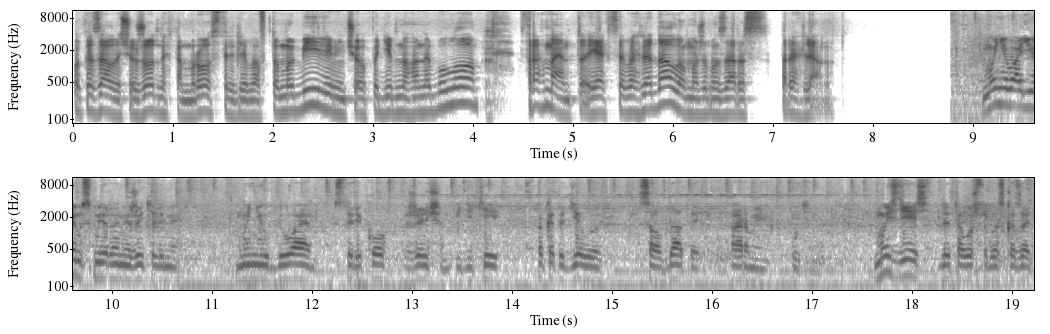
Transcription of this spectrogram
показали, що жодних там розстрілів автомобілів, нічого подібного не було. Фрагмент, як це виглядало, можемо зараз переглянути. Мы не воюем с мирными жителями, мы не убиваем стариков, женщин и детей, как это делают солдаты армии Путина. Мы здесь для того, чтобы сказать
